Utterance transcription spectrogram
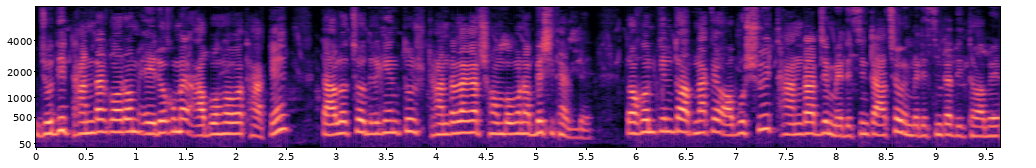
যদি ঠান্ডা গরম এই রকমের আবহাওয়া থাকে, তাহলে হচ্ছে ওদের কিন্তু ঠান্ডা লাগার সম্ভাবনা বেশি থাকবে। তখন কিন্তু আপনাকে অবশ্যই ঠান্ডার যে মেডিসিনটা আছে, ওই মেডিসিনটা দিতে হবে।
